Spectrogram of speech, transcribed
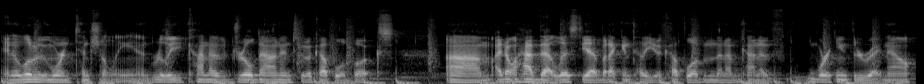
and a little bit more intentionally and really kind of drill down into a couple of books. Um, I don't have that list yet, but I can tell you a couple of them that I'm kind of working through right now.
